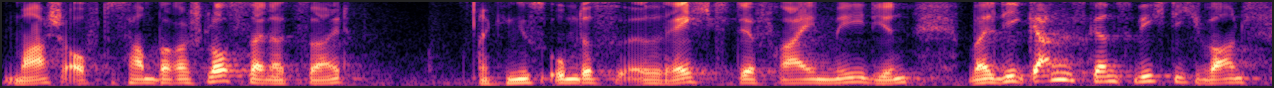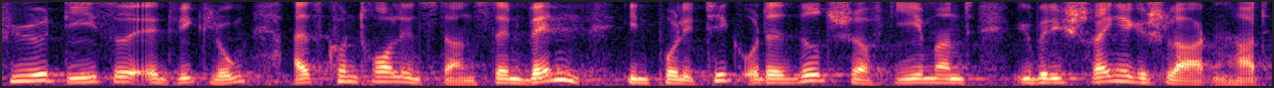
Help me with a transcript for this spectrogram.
Marsch auf das Hambacher Schloss seinerzeit Da ging es um das Recht der freien Medien, weil die ganz, ganz wichtig waren für diese Entwicklung als Kontrollinstanz. Denn wenn in Politik oder Wirtschaft jemand über die Stränge geschlagen hat,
